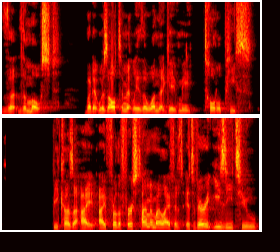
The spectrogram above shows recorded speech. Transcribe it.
the, the most, but it was ultimately the one that gave me total peace. Because I, I for the first time in my life, it's, it's very easy to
